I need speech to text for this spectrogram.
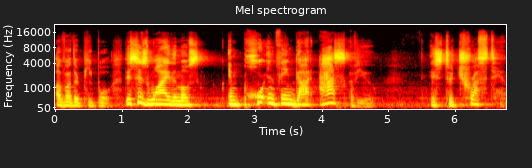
of other people. This is why the most important thing God asks of you is to trust Him.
